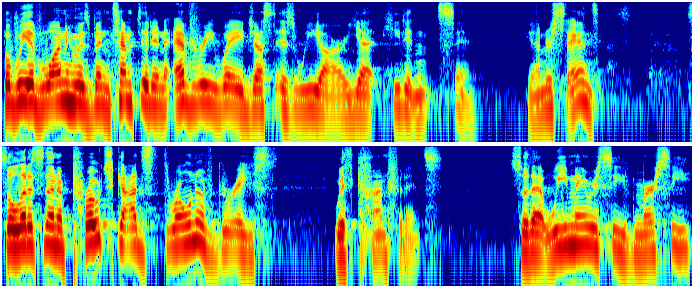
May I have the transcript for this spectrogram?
But we have one who has been tempted in every way just as we are, yet he didn't sin. He understands us. So let us then approach God's throne of grace with confidence so that we may receive mercy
